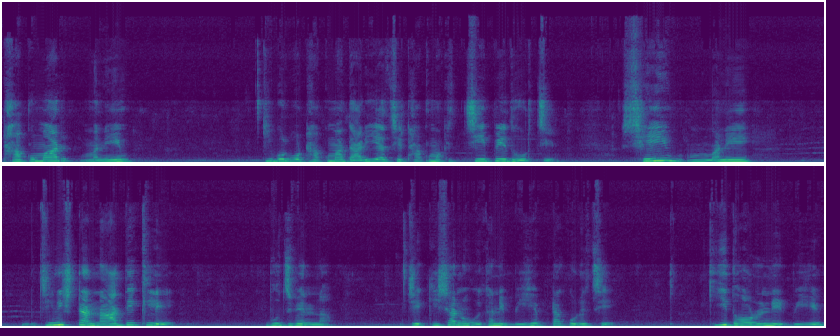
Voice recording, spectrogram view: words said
ঠাকুমার মানে কি বলব, ঠাকুমা দাঁড়িয়ে আছে, ঠাকুমাকে চেপে ধরছে। সেই মানে জিনিসটা না দেখলে বুঝবেন না যে কিষাণু এখানে বিহেভটা করেছে। কি ধরনের বিহেভ?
